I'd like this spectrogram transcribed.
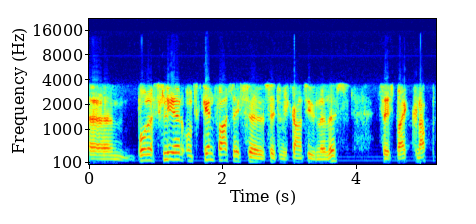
Ehm um, Paula Slee, ons ken vas sy's 'n Suid-Afrikaanse joernalis. Sy's baie knap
